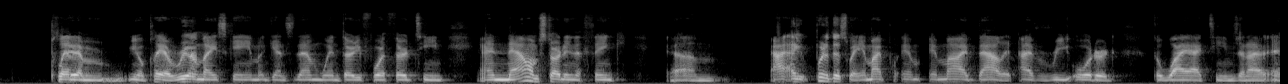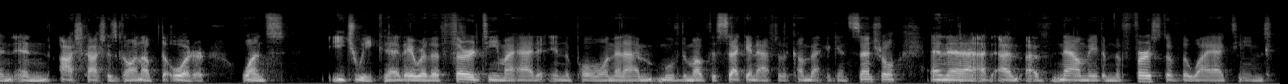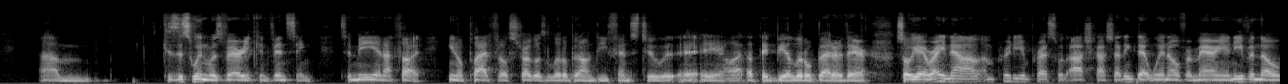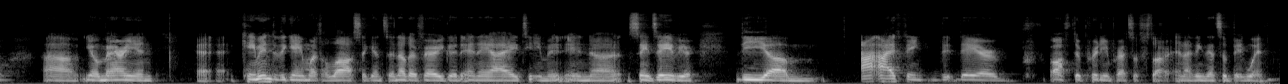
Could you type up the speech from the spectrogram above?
play them, you know, play a real nice game against them, win 34-13. And now I'm starting to think. Um, I, I, put it this way: in my in, in my ballot, I've reordered the WIAC teams, and I and and Oshkosh has gone up the order once each week. They were the third team I had in the poll, and then I moved them up to second after the comeback against Central, and then I, have now made them the first of the WIAC teams because um, this win was very convincing to me, and I thought you know Platteville struggles a little bit on defense too. Uh, you know, I thought they'd be a little better there. So yeah, right now I'm pretty impressed with Oshkosh. I think that win over Marian, even though uh, you know Marian uh, came into the game with a loss against another very good NAIA team in, in uh, St. Xavier. The um, I, I, think they are off to a pretty impressive start, and I think that's a big win.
